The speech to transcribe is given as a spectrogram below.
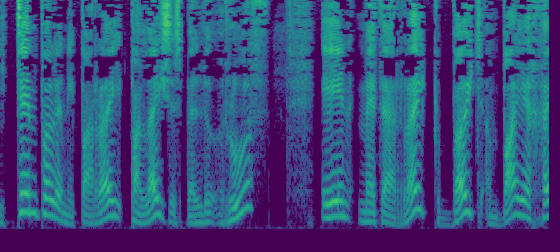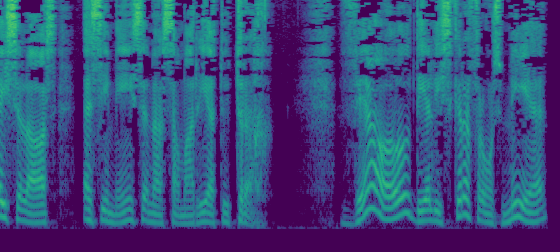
die tempel en die paleis is beroof en met 'n ryk buit en baie gijslaers is die mense na Samaria toe terug. Wel deel die skrif vir ons mee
